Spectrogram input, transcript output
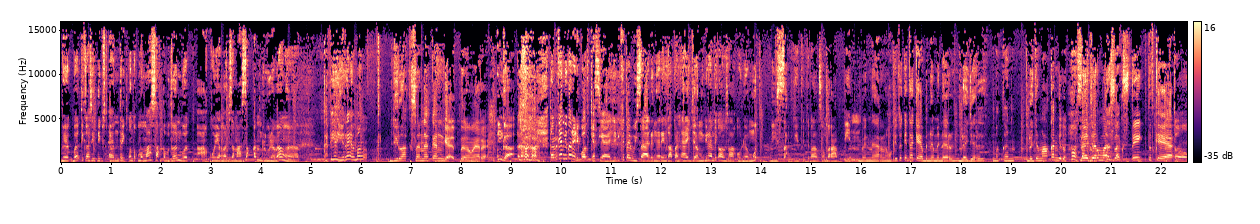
banyak banget dikasih tips and trick untuk memasak. Kebetulan buat aku yang nggak bisa masak kan berguna banget. Tapi akhirnya emang dilaksanakan nggak tuh Mara? Enggak. Tapi kan itu ada di podcast ya. Jadi kita bisa dengerin kapan aja. Mungkin nanti kalau misalnya aku udah mood bisa gitu kita langsung terapin. Bener, nah, waktu itu kita kayak bener-bener belajar makan, belajar makan gitu, Masak belajar masak steak, terus kayak Betul.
